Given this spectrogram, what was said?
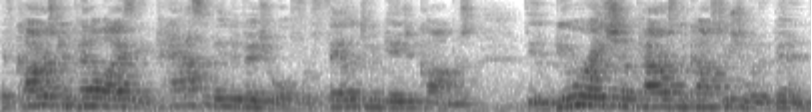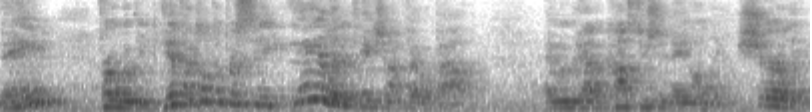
If Congress can penalize a passive individual for failing to engage in commerce, the enumeration of powers in the Constitution would have been in vain, for it would be difficult to perceive any limitation on federal power, and we would have a Constitution name only. Surely,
